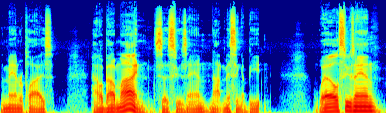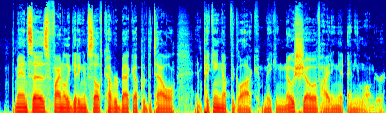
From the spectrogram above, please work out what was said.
the man replies. How about mine? says Suzanne, not missing a beat. Well, Suzanne, the man says, finally getting himself covered back up with the towel and picking up the Glock, making no show of hiding it any longer.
